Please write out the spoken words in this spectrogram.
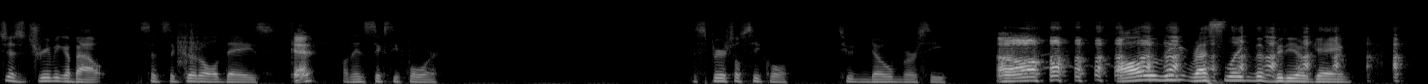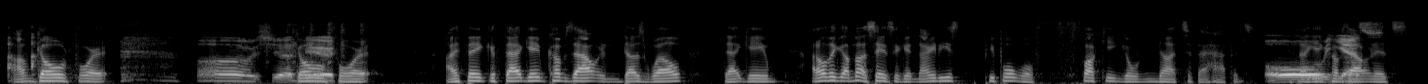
just dreaming about since the good old days Okay. on N64. The spiritual sequel to No Mercy. Oh. All Elite Wrestling, the video game. I'm going for it. Oh shit, Going dude. for it. I think if that game comes out and does well, that game. I don't think I'm not saying it's gonna get 90s. People will fucking go nuts if that happens. Oh if that Oh game comes yes. out and it's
